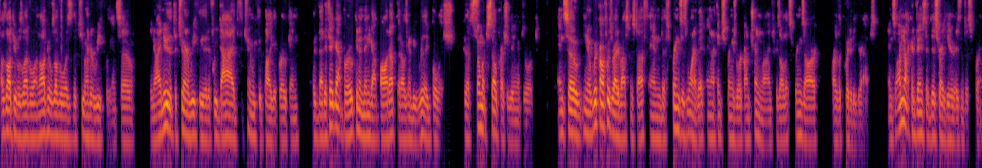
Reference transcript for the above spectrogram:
That was a lot of people's level, and a lot of people's level was the 200 weekly, and so you know I knew that the 200 weekly that if we died, the 200 weekly would probably get broken, but that if it got broken and then got bought up, that I was going to be really bullish because that's so much sell pressure getting absorbed. And so, you know, Wyckoff was right about some stuff, and the springs is one of it. And I think springs work on trend lines because all that springs are are liquidity grabs. And so, I'm not convinced that this right here isn't a spring.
